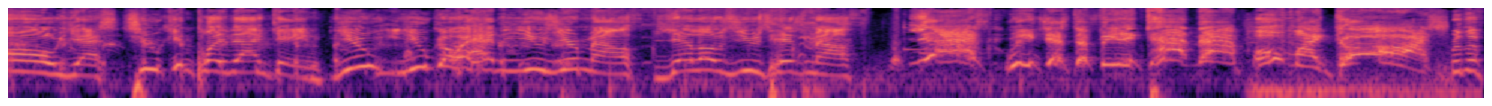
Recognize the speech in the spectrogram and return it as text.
Oh, yes. Two can play that game. You you go ahead and use your mouth. Yellow's use his mouth. Yes! We just defeated Catnap! Oh my gosh! For the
